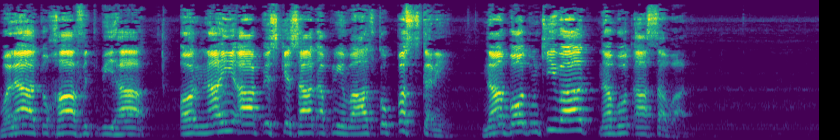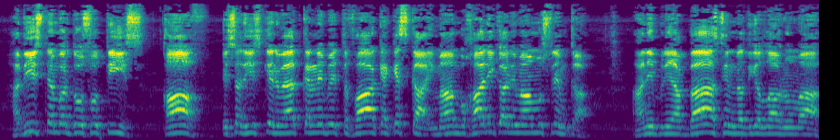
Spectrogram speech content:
ولا تو خافت اور نہ ہی آپ اس کے ساتھ اپنی آواز کو پست کریں۔ نہ بہت اونچی بات، نہ بہت آسا بات۔ حدیث نمبر دو سو تیس، قاف، اس حدیث کے روایت کرنے پہ اتفاق ہے کس کا؟ امام بخاری کا اور امام مسلم کا۔ عن ابن عباس رضی اللہ عنہ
